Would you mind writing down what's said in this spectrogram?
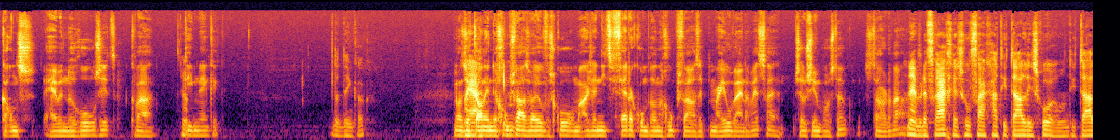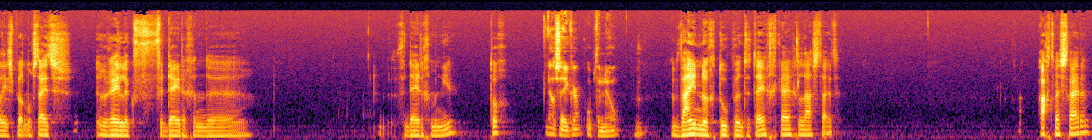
kans hebbende rol zit qua Ja. team, denk ik. Dat denk ik ook. Want Maar je ja, kan in de groepsfase wel heel veel scoren, maar als je niet verder komt dan de groepsfase, heb je maar heel weinig wedstrijden. Zo simpel is het ook. Dat is de harde waarheid. Nee, maar de vraag is hoe vaak gaat Italië scoren? Want Italië speelt nog steeds een redelijk verdedigende, verdedigende manier, toch? Jazeker, op de nul. Weinig doelpunten tegengekregen de laatste tijd. Acht wedstrijden,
